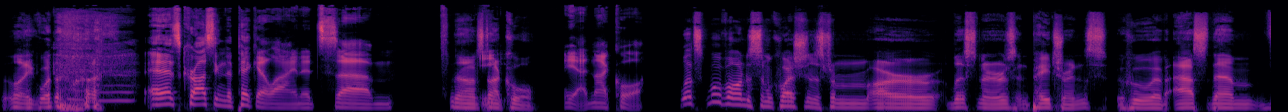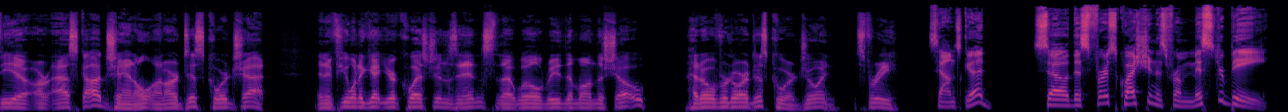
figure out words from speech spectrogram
like what the fuck? and it's crossing the picket line. It's um, No, it's not cool. yeah, not cool. Let's move on to some questions from our listeners and patrons who have asked them via our Ask God channel on our Discord chat. And if you want to get your questions in so that we'll read them on the show, head over to our Discord. Join. It's free. Sounds good. So this first question is from Mr. B.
